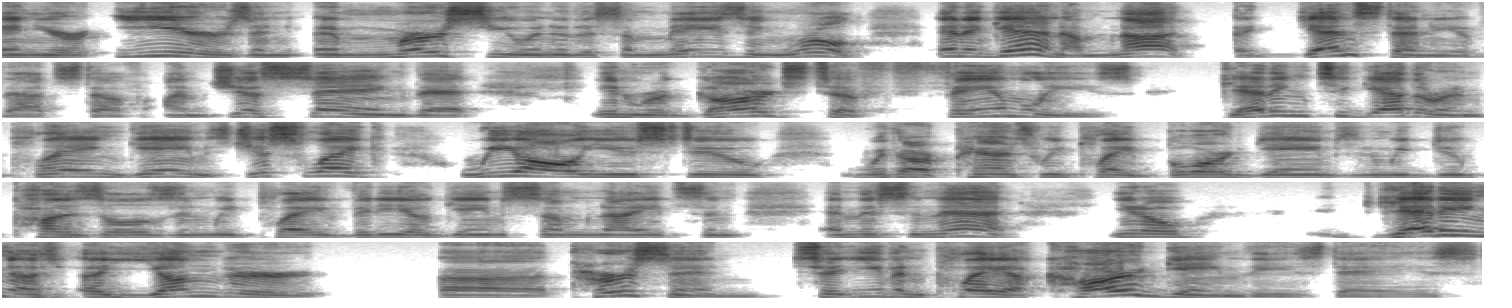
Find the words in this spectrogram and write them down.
and your ears and immerse you into this amazing world. And again i'm not against any of that stuff. I'm just saying that in regards to families getting together and playing games, just like we all used to with our parents. We'd play board games and we'd do puzzles and we'd play video games some nights and and this and that. You know, getting a, a younger uh, person to even play a card game these days,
